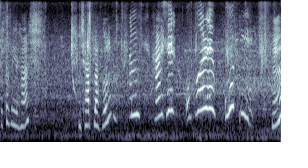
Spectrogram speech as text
কতগুলি হাঁস? শাপলা ফুল? উপরে উঠি। হুম?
